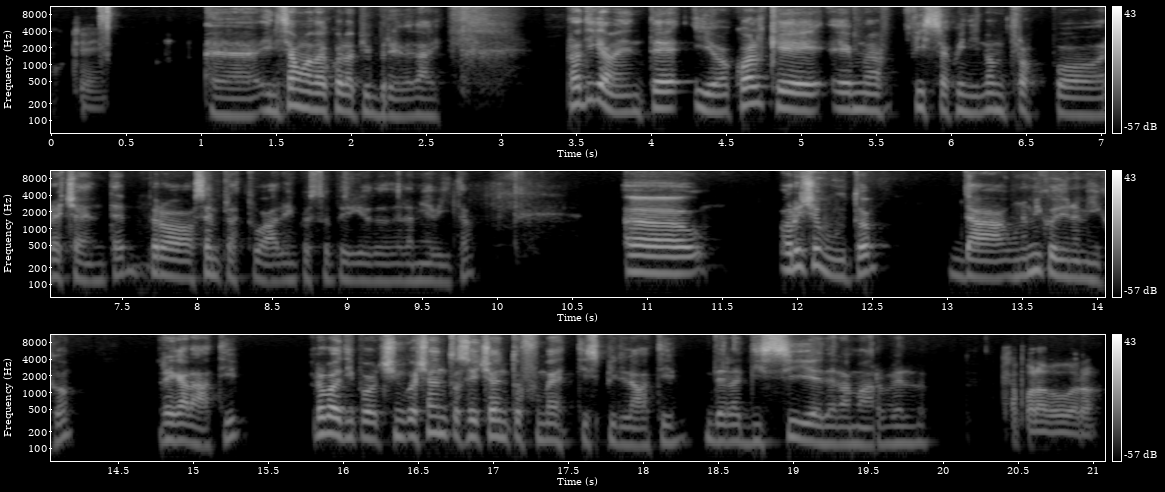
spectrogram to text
ok. Eh, iniziamo da quella più breve, dai. Praticamente io qualche, è una fissa quindi non troppo recente, però sempre attuale in questo periodo della mia vita. Eh, ho ricevuto da un amico di un amico, regalati, roba tipo 500-600 fumetti spillati della DC e della Marvel. Capolavoro.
